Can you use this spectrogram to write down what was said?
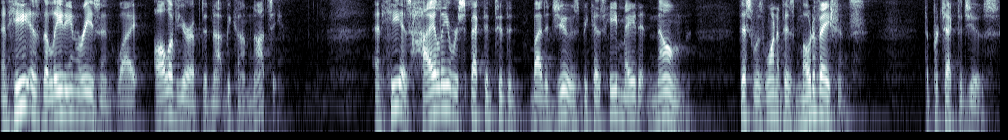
And he is the leading reason why all of Europe did not become Nazi. And he is highly respected the, by the Jews because he made it known this was one of his motivations to protect the Jews.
